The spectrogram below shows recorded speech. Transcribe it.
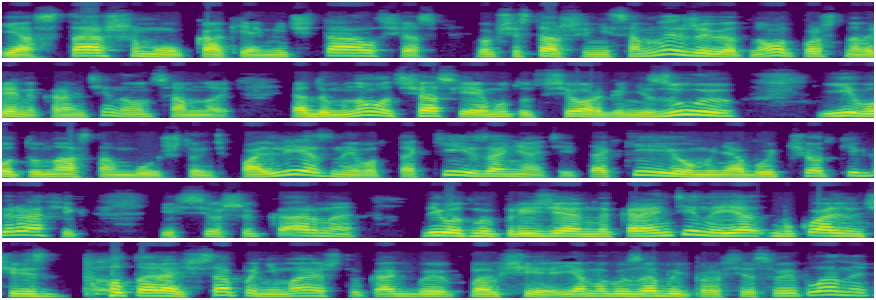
я старшему, как я мечтал, сейчас вообще старший не со мной живет, но вот просто на время карантина он со мной. Я думаю, ну вот сейчас я ему тут все организую, и вот у нас там будет что-нибудь полезное, вот такие занятия, такие, у меня будет четкий график, и все шикарно. И вот мы приезжаем на карантин, и я буквально через полтора часа понимаю, что как бы вообще я могу забыть про все свои планы.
